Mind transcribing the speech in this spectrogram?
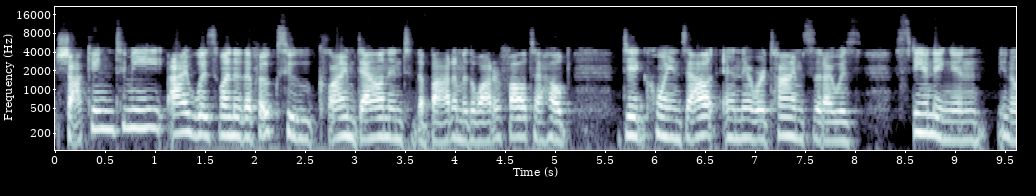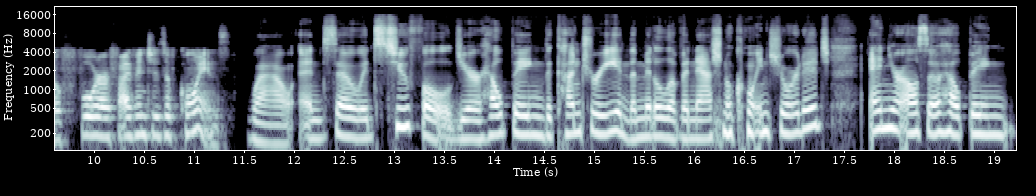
shocking to me. I was one of the folks who climbed down into the bottom of the waterfall to help dig coins out and there were times that I was standing in, you know, 4 or 5 inches of coins. Wow. And so it's twofold. You're helping the country in the middle of a national coin shortage and you're also helping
